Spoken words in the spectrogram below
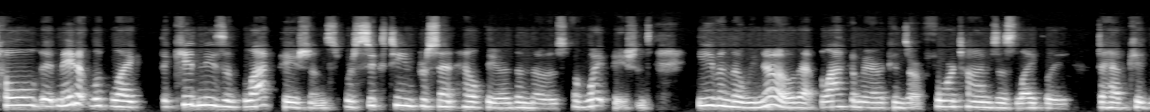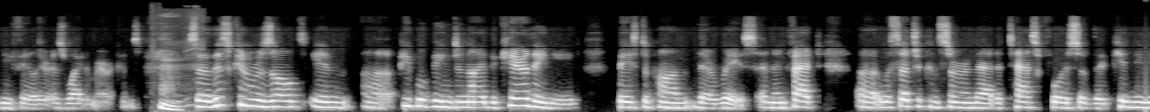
told it made it look like the kidneys of Black patients were 16% healthier than those of white patients, even though we know that Black Americans are four times as likely to have kidney failure as white Americans. Hmm. So, this can result in uh, people being denied the care they need based upon their race. And in fact, uh, it was such a concern that a task force of the Kidney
